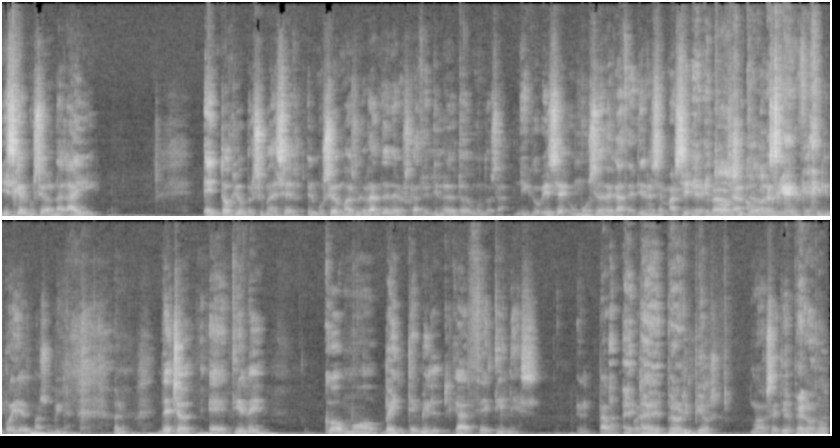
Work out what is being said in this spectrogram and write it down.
Y, es que el Museo Nagai en Tokio presume de ser el museo más grande de los calcetines de todo el mundo. O sea, ni que hubiese un museo de calcetines en más sitios. En claro, o sea, es que, que gilipollez más supina. Bueno, de hecho, eh, tiene como 20.000 calcetines. El pavo. Eh, o sea, eh, pero limpios. no sé, tío. Espero, ¿no?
